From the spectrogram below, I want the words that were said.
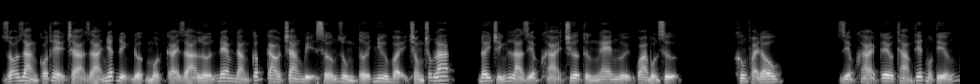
rõ ràng có thể trả giá nhất định được một cái giá lớn đem đẳng cấp cao trang bị sớm dùng tới như vậy trong chốc lát, đây chính là diệp khải chưa từng nghe người qua bổn sự. Không phải đâu. Diệp khải kêu thảm thiết một tiếng,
